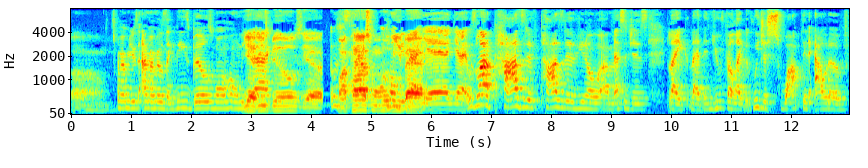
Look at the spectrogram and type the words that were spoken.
Uh, um, i remember was, i remember it was like these bills won't hold me yeah, back Yeah, these bills. Yeah, my just- past won't hold, hold me back. Yeah, yeah. It was a lot of positive, positive, you know, uh, messages like that. That you felt like if we just swapped it out of,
